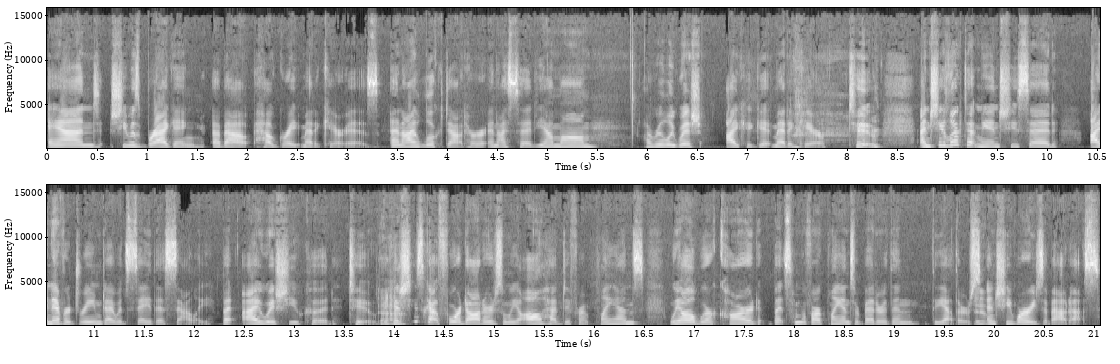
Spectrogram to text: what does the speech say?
and she was bragging about how great Medicare is. And I looked at her and I said, "Yeah, mom, I really wish I could get Medicare too. and she looked at me and she said, I never dreamed I would say this, Sally, but I wish you could too. Because uh-huh. she's got four daughters and we all have different plans. We all work hard, but some of our plans are better than the others. Yeah. And she worries about us.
